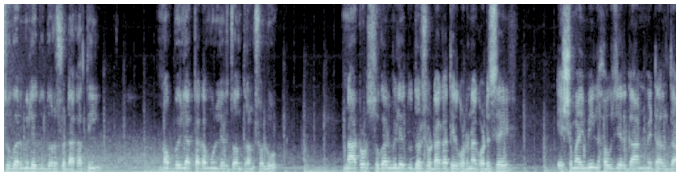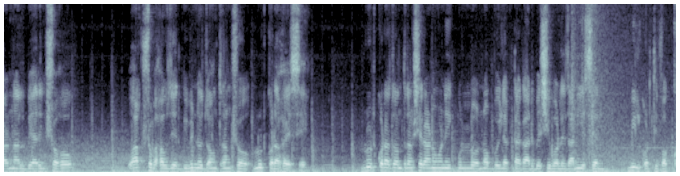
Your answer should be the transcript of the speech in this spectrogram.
সুগার মিলে দুর্ধর্ষ ডাকাতি, নব্বই লাখ টাকা মূল্যের যন্ত্রাংশ লুট। নাটোর সুগার মিলে দুর্ধর্ষ ডাকাতির ঘটনা ঘটেছে। এ সময় মিল হাউজের গান, মেটাল, জার্নাল, বেয়ারিং সহ ওয়ার্কশপ হাউজের বিভিন্ন যন্ত্রাংশ লুট করা হয়েছে। লুট করা যন্ত্রাংশের আনুমানিক মূল্য নব্বই লাখ টাকার বেশি বলে জানিয়েছেন মিল কর্তৃপক্ষ।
